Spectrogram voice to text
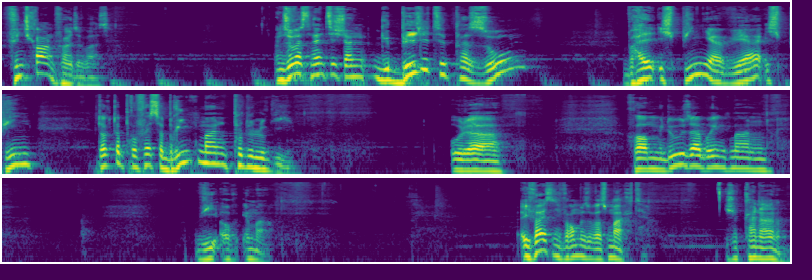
Finde ich grauenvoll sowas. Und sowas nennt sich dann gebildete Person, weil ich bin ja wer? Ich bin Dr. Professor Brinkmann Podologie. Oder Frau Medusa Brinkmann, wie auch immer. Ich weiß nicht, warum man sowas macht. Ich habe keine Ahnung.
